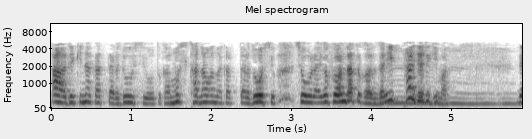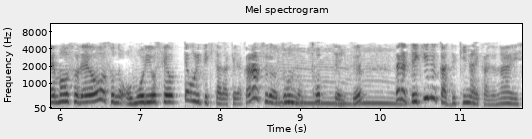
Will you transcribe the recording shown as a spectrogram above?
ああ、できなかったらどうしようとか、もし叶わなかったらどうしよう、将来が不安だとかがいっぱい出てきます。でもそれを、その重りを背負って降りてきただけだから、それをどんどん取っていく。うん。だからできるかできないかじゃないし、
